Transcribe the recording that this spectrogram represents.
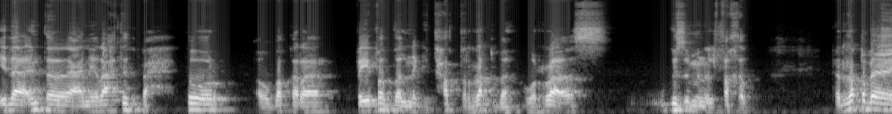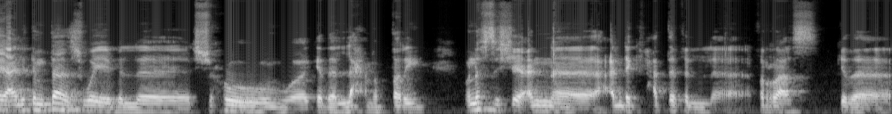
إذا أنت يعني راح تذبح ثور أو بقرة فيفضل إنك تحط الرقبة والرأس وجزء من الفخذ. الرقبة يعني تمتاز شوية بالشحوم وكذا اللحم الطري ونفس الشيء عن عندك حتى في ال- في الراس كذا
